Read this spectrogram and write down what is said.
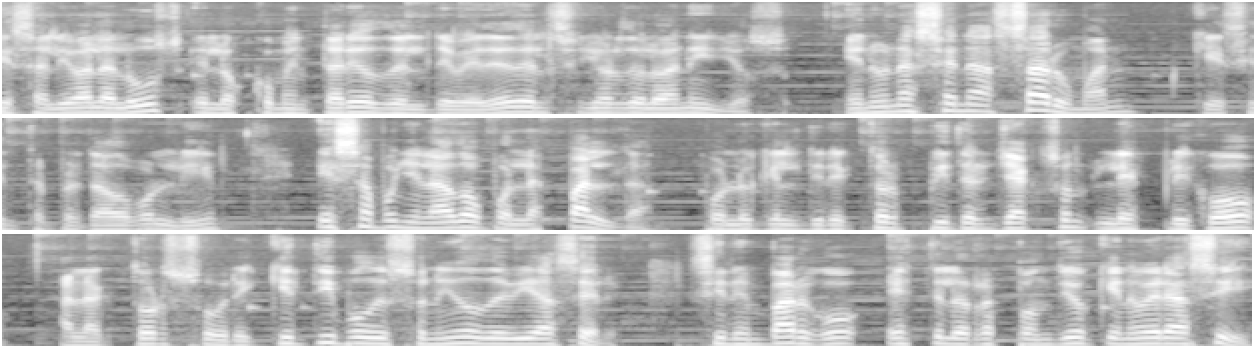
que salió a la luz en los comentarios del DVD del Señor de los Anillos. En una escena, Saruman, que es interpretado por Lee, es apuñalado por la espalda, por lo que el director Peter Jackson le explicó al actor sobre qué tipo de sonido debía hacer. Sin embargo, este le respondió que no era así,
